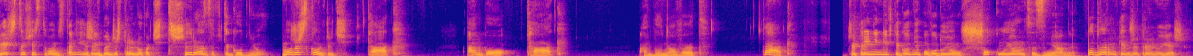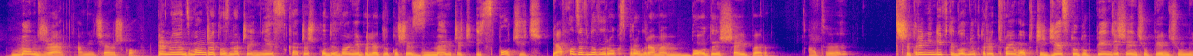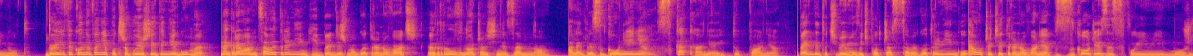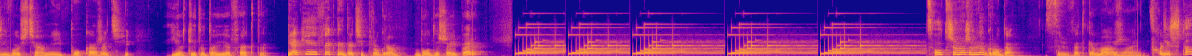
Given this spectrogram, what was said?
Wiesz, co się z tobą stanie, jeżeli będziesz trenować trzy razy w tygodniu? Możesz skończyć tak, albo tak, albo nawet tak. Czy treningi w tygodniu powodują szokujące zmiany? Pod warunkiem, że trenujesz mądrze, a nie ciężko. Trenując mądrze, to znaczy nie skaczesz po dywanie, byle tylko się zmęczyć i spocić. Ja wchodzę w nowy rok z programem Body Shaper. A ty? Trzy treningi w tygodniu, które trwają od 30 do 55 minut. Do ich wykonywania potrzebujesz jedynie gumy. Nagrałam całe treningi i będziesz mogła trenować równocześnie ze mną, ale bez gonienia, skakania i tupania. Będę do ciebie mówić podczas całego treningu. Nauczę cię trenowania w zgodzie ze swoimi możliwościami i pokażę ci, jakie to daje efekty. Jakie efekty da ci program Body Shaper? Co otrzymasz w nagrodę? Sylwetkę marzeń. Wchodzisz w to?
